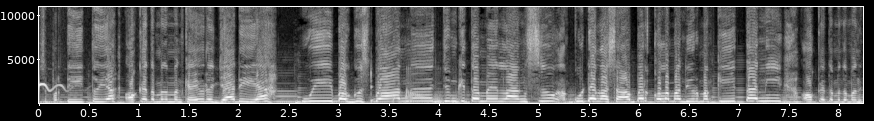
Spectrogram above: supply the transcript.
Seperti itu ya. Oke teman-teman, kayak udah jadi ya. Wih, bagus banget. Jom kita main langsung. Aku udah gak sabar kolam mandi rumah kita nih. Oke teman-teman,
